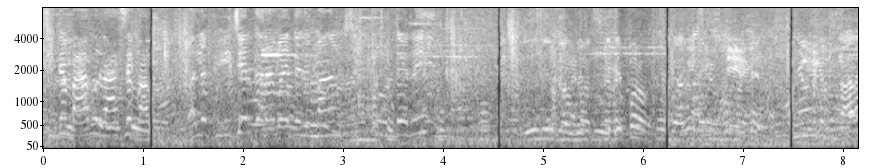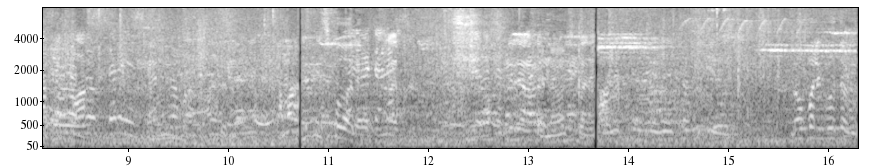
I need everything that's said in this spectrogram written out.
చిన్న బాబు రాసే బాబు. వాళ్ళ ఫ్యూచర్ ఖరాబ్ అవుతుంది. మనం ఉంటేనే. లోపలికి పోతాడు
